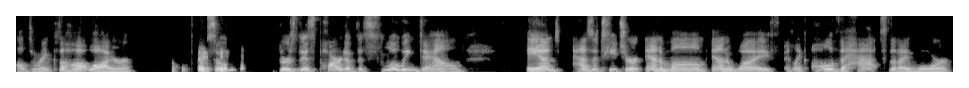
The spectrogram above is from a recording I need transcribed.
I'll drink the hot water. So there's this part of the slowing down. And as a teacher and a mom and a wife, and like all of the hats that I wore,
